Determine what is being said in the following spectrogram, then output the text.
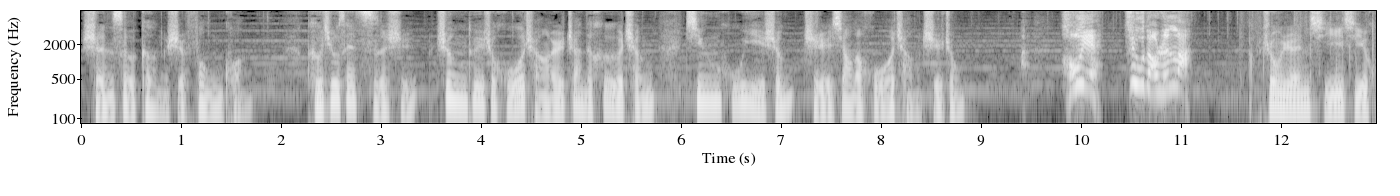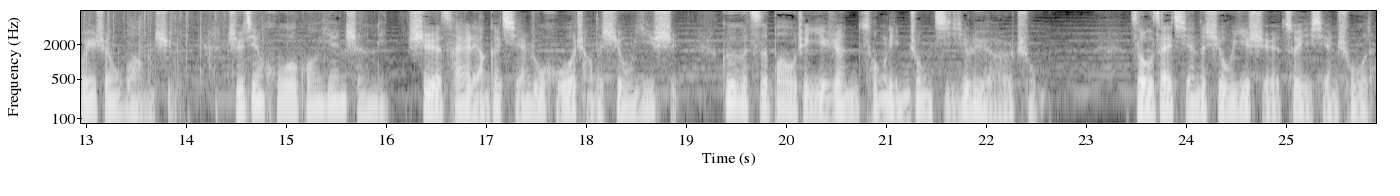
神色更是疯狂。可就在此时，正对着火场而战的贺成惊呼一声，指向了火场之中：“侯爷，救到人了！”众人齐齐回身望去，只见火光烟尘里，适才两个潜入火场的绣衣使，各自抱着一人从林中急掠而出。走在前的绣衣使最先出来，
